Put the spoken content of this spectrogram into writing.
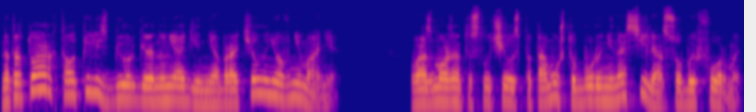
На тротуарах толпились бюргеры, но ни один не обратил на него внимания. Возможно, это случилось потому, что буры не носили особой формы,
